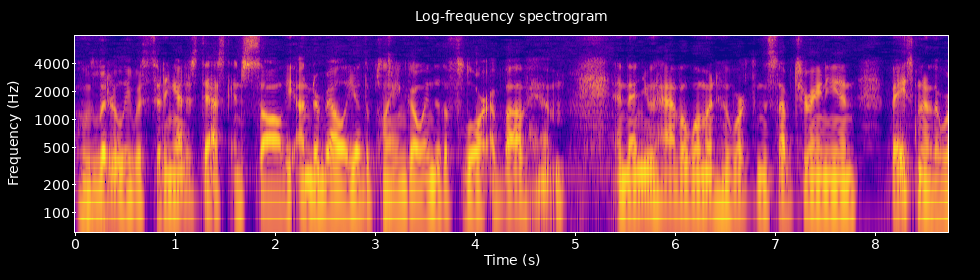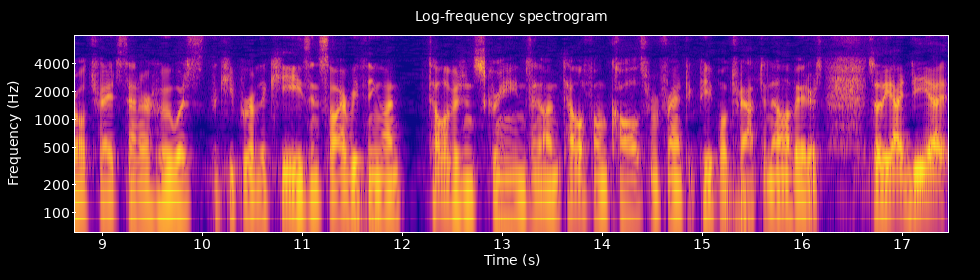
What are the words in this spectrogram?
who literally was sitting at his desk and saw the underbelly of the plane go into the floor above him. And then you have a woman who worked in the subterranean basement of the World Trade Center who was the keeper of the keys and saw everything on television screens and on telephone calls from frantic people trapped in elevators. So the idea,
